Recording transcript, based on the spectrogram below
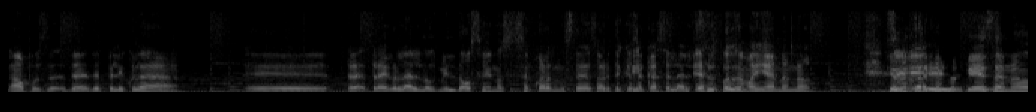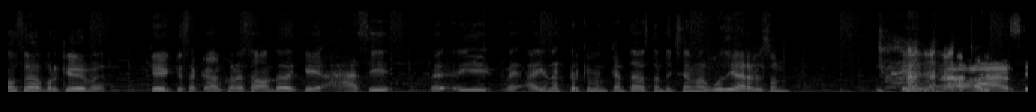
No, pues de, de- de película eh, tra- traigo la del 2012, no sé si se acuerdan ustedes ahorita que sacaste la del día después de mañana, ¿no? Qué Sí. mejor ejemplo que esa, ¿no? O sea, porque me- que, que sacaban con esa onda de que, ah, sí, eh, y me- hay un actor que me encanta bastante que se llama Woody Harrelson. que- Ah, sí,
